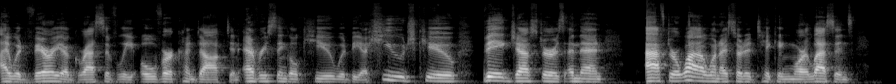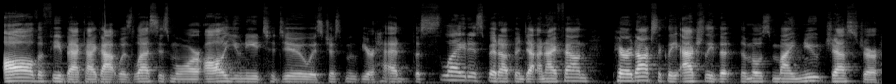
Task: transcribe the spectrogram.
i would very aggressively over conduct and every single cue would be a huge cue big gestures. And then after a while when i started taking more lessons all the feedback i got was less is more. All you need to do is just move your head the slightest bit up and down. And i found paradoxically actually the, the most minute gesture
